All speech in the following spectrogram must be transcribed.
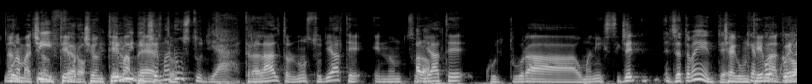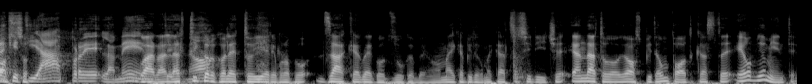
No, no, ma c'è un tema- c'è un E tema lui dice aperto. ma non studiate. Tra l'altro non studiate e non studiate cultura umanistica. Ge- Esattamente, C'è un che è tema poi quella grosso. che ti apre la mente. Guarda, l'articolo no? che ho letto ieri proprio Zuckerberg o Zuckerberg, non ho mai capito come cazzo si dice, è andato e ospita un podcast e ovviamente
